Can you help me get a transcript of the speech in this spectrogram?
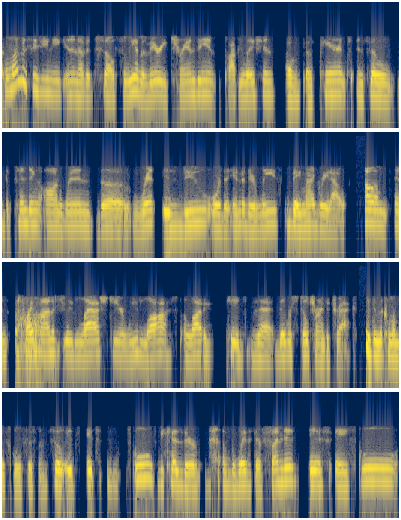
Columbus is unique in and of itself. So we have a very transient population of, of parents. And so depending on when the rent is due or the end of their lease, they migrate out. Um, and quite honestly, last year we lost a lot of kids that they were still trying to track within the Columbus school system. So it's it's schools because they're of the way that they're funded. If a school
